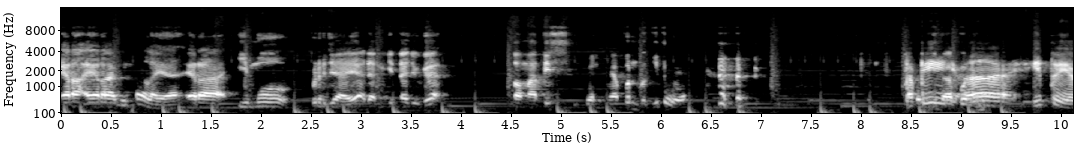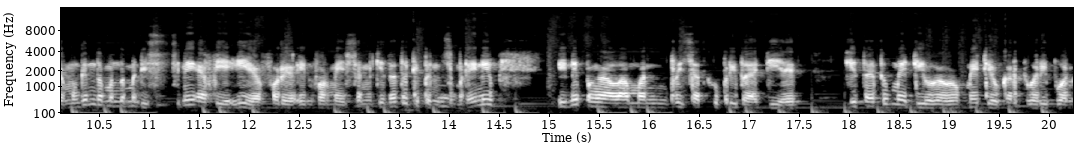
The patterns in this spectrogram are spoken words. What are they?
era-era kita lah ya, era emo berjaya dan kita juga otomatis bandnya pun begitu ya. tapi pun- eh, itu ya mungkin teman-teman di sini FYI ya for your information kita tuh dibentuk sebenarnya ini ini pengalaman risetku pribadi ya kita itu medio mediocre 2000-an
